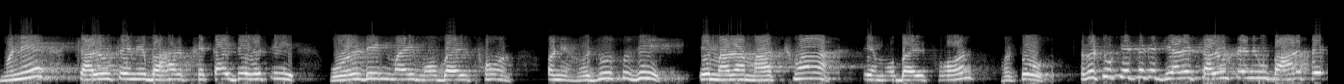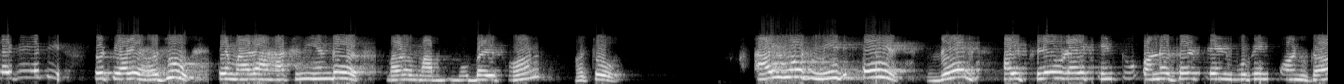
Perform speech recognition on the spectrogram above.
મને ચાલુ ટ્રેને બહાર ફેંકાઈ ગઈ હતી. હોલ્ડિંગ માય મોબાઈલ ફોન અને હજુ સુધી એ મારા માથમાં એ મોબાઈલ ફોન હતો. હવે શું કે છે કે જ્યારે ચાલુ ટ્રેને હું બહાર ફેંકાઈ ગઈ હતી, તો ત્યારે હજુ એ મારા હાથની અંદર મારો મોબાઈલ ફોન હતો. I was mid-air when I flew right into another train moving on the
